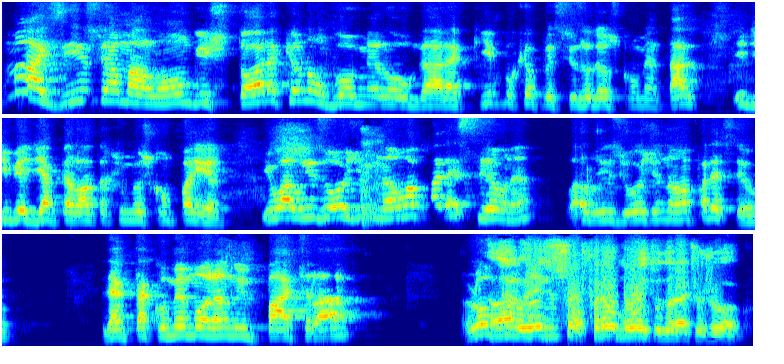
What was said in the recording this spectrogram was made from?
Mas isso é uma longa história que eu não vou me alongar aqui, porque eu preciso ler os comentários e dividir a pelota com meus companheiros. E o Aloysio hoje não apareceu, né? O Aloysio hoje não apareceu. Deve estar comemorando o empate lá. O Luiz sofreu muito durante o jogo.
